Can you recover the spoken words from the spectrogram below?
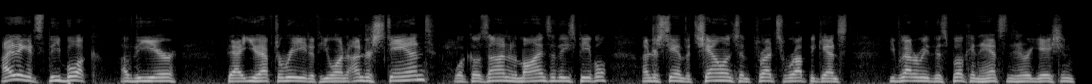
I think it's the book of the year that you have to read if you want to understand what goes on in the minds of these people, understand the challenge and threats we're up against. You've got to read this book, Enhanced Interrogation.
